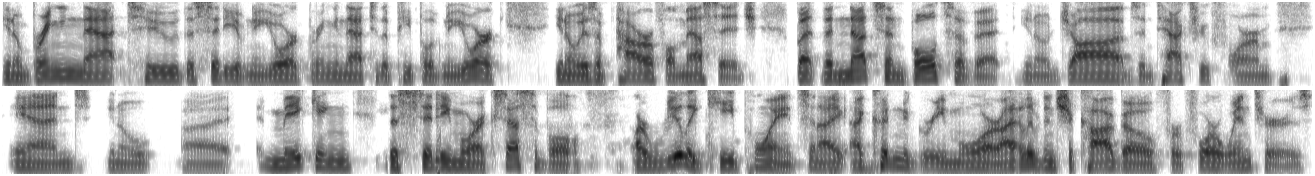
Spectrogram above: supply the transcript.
You know, bringing that to the city of New York, bringing that to the people of New York, you know, is a powerful message. But the nuts and bolts of it, you know, jobs and tax reform and, you know, uh, making the city more accessible are really key points. And I, I couldn't agree more. I lived in Chicago for four winters.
